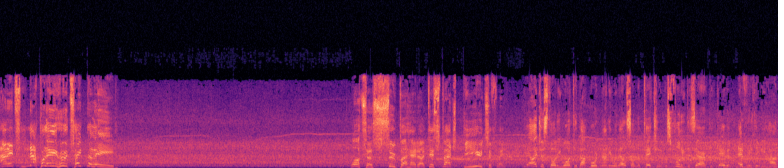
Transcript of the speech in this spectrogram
And it's Napoli who take the lead. What a super header, dispatched beautifully. Yeah, I just thought he wanted that more than anyone else on the pitch, and it was fully deserved. He gave it everything he had.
